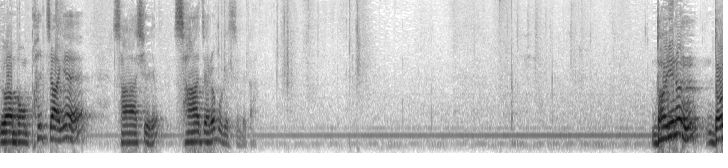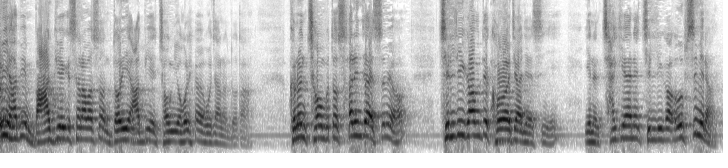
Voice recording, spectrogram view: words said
요한복음 8장의 44절을 보겠습니다. 너희는 너희 합이 마귀에게서 나와서 너희 아비의 정욕을 행하고자 하는도다. 그는 처음부터 살인자였으며 진리 가운데 거하지 아니했으니 이는 자기 안에 진리가 없음이라.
